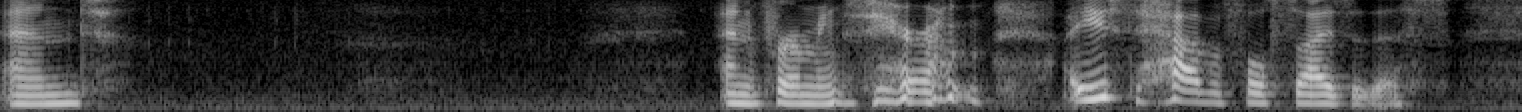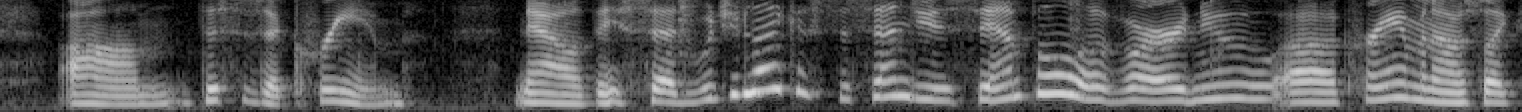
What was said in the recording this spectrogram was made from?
and and firming serum. I used to have a full size of this. Um, this is a cream. Now, they said, would you like us to send you a sample of our new uh, cream? And I was like,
